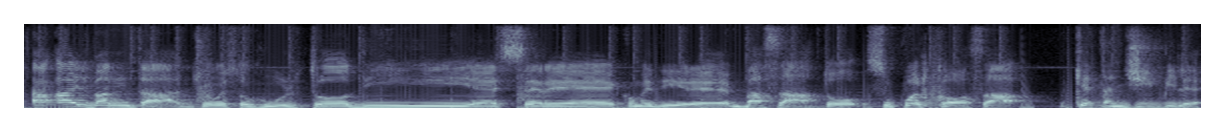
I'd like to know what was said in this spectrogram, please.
Ha, il vantaggio questo culto di essere, come dire, basato su qualcosa che è tangibile.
